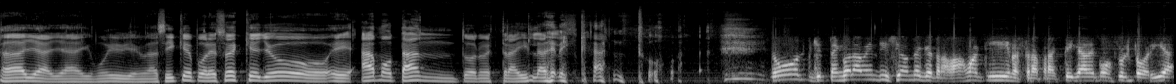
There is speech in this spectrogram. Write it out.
Ay, ay, ay, muy bien. Así que por eso es que yo eh, amo tanto nuestra isla del encanto. Yo tengo la bendición de que trabajo aquí, nuestra práctica de consultoría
